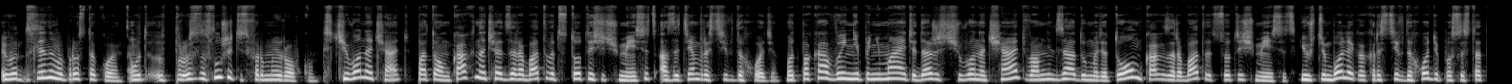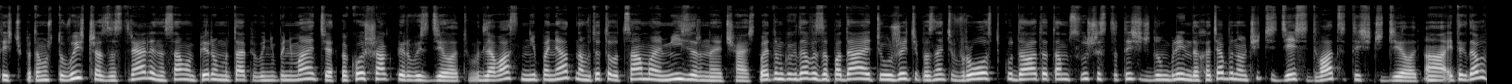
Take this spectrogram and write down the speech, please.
И вот следующий вопрос такой. Вот э, просто слушайте сформулировку. С чего начать? Потом, как начать зарабатывать 100 тысяч в месяц, а затем расти в доходе? Вот пока вы не понимаете даже с чего начать, вам нельзя думать о том, как зарабатывать 100 тысяч в месяц. И уж тем более, как расти в доходе после 100 тысяч, потому что вы сейчас застряли на самом первом этапе. Вы не понимаете, какой шаг первый сделать. Для вас непонятна вот эта вот самая мизерная часть. Поэтому, когда вы западаете уже, типа, знаете, в рост куда-то там свыше 100 тысяч, думаю, блин, да хотя бы научитесь 10-20 тысяч делать. А, и тогда вы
